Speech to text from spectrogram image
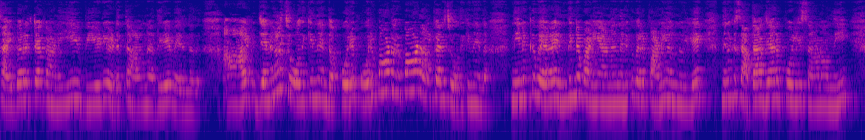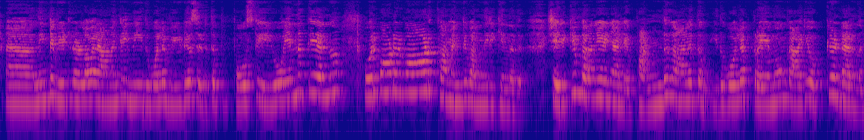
സൈബർ അറ്റാക്ക് ആണ് ഈ വീഡിയോ എടുത്ത ആളിനെതിരെ വരുന്നത്. ആൾ ജനങ്ങൾ ചോദിക്കുന്നത് എന്താ? ഒരു ഒരുപാട് ഒരുപാട് ആൾക്കാർ ചോദിക്കുന്നത് എന്താ? നിനക്ക് വേറെ എന്തിന്റെ പണിയാണ്? നിനക്ക് വേറെ പണിയൊന്നുമില്ലേ? നിനക്ക് സദാചാര പോലീസ് ആണോ നീ നിന്റെ വീട്ടിലുള്ളവരാണെങ്കിൽ നീ ഇതുപോലെ വീഡിയോസ് എടുത്ത് പോസ്റ്റ് ചെയ്യുമോ എന്നൊക്കെയായിരുന്നു ഒരുപാട് ഒരുപാട് കമന്റ് വന്നിരിക്കുന്നത്. ശരിക്കും പറഞ്ഞു കഴിഞ്ഞാൽ പണ്ട് കാലത്തും ഇതുപോലെ പ്രേമവും കാര്യവും ഒക്കെ ഉണ്ടായിരുന്നു.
